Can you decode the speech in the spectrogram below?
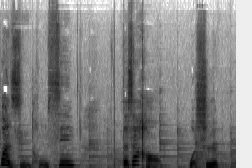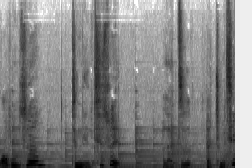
唤醒童心。大家好，我是王红轩，今年七岁，我来自百城千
